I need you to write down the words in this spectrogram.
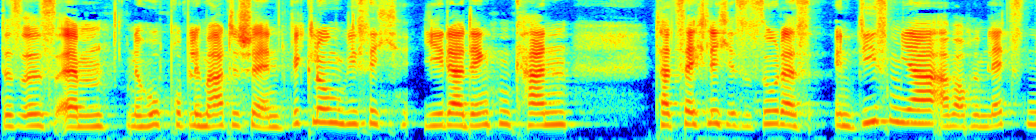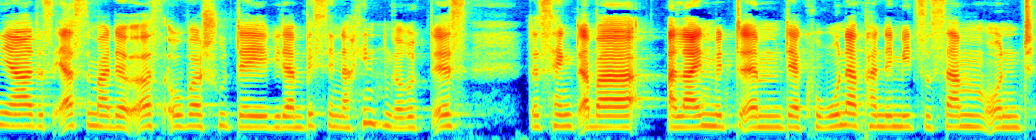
Das ist ähm, eine hochproblematische Entwicklung, wie sich jeder denken kann. Tatsächlich ist es so, dass in diesem Jahr, aber auch im letzten Jahr das erste Mal der Earth Overshoot Day wieder ein bisschen nach hinten gerückt ist. Das hängt aber allein mit ähm, der Corona-Pandemie zusammen und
